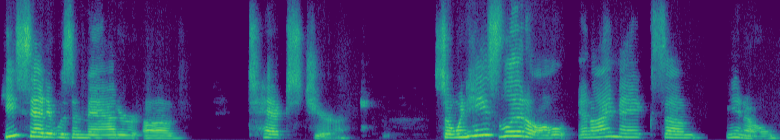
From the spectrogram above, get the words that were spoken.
he said it was a matter of texture so when he's little and i make some you know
